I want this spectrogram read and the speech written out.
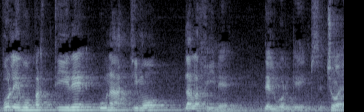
volevo partire un attimo dalla fine del War Games, cioè,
